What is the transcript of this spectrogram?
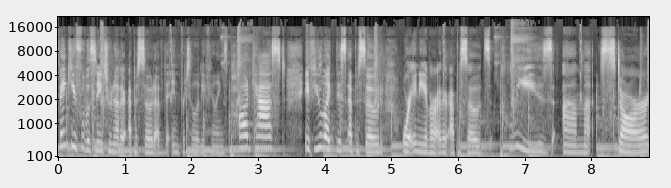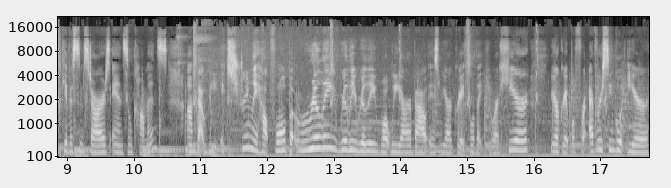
Thank you for listening to another episode of the Infertility Feelings podcast. If you like this episode or any of our other episodes, please um, star, give us some stars and some comments. Um, that would be extremely helpful. But really, really, really, what we are about is we are grateful that you are here. We are grateful for every single ear,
